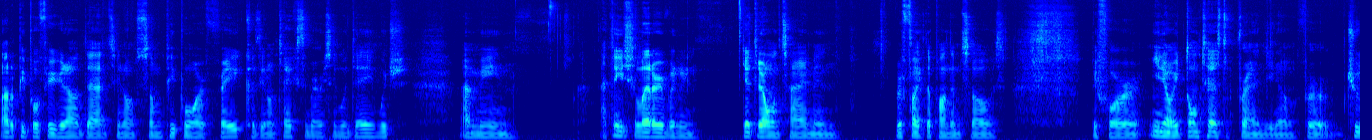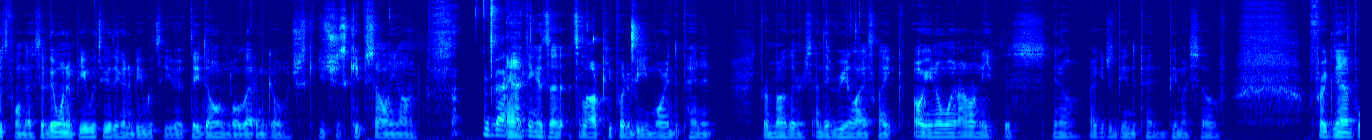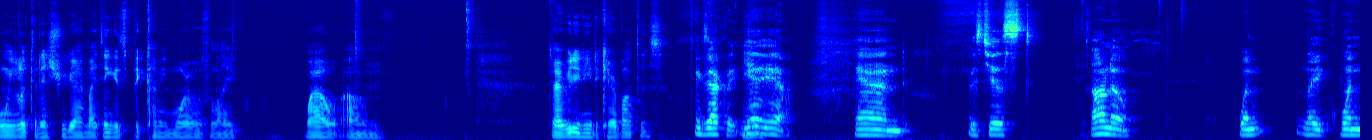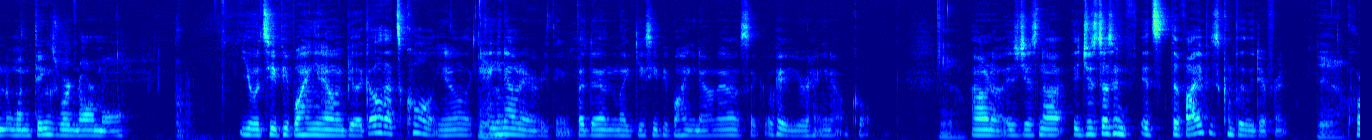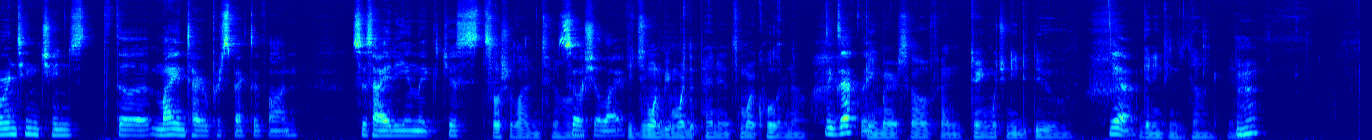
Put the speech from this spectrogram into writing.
A lot of people figured out that you know some people are fake because they don't text them every single day. Which, I mean, I think you should let everybody get their own time and reflect upon themselves before you know. Don't test a friend, you know, for truthfulness. If they want to be with you, they're gonna be with you. If they don't, well, let them go. Just you just keep selling on. exactly And I think it's a it's a lot of people to be more independent from others, and they realize like, oh, you know what? I don't need this. You know, I could just be independent, be myself. For example, when you look at Instagram, I think it's becoming more of like wow, um, do I really need to care about this? Exactly. Yeah, Yeah. yeah. And it's just I don't know. When like when when things were normal, you would see people hanging out and be like, "Oh, that's cool," you know, like Yeah. hanging out and everything. But then like you see people hanging out now, it's like, "Okay, you're hanging out, cool." Yeah, I don't know. It's just not. It just doesn't. It's the vibe is completely different. yeah, Quarantine changed the my entire perspective on society and like just socializing too. Huh? social life. you just want to be more dependent. It's more cooler now, Exactly. being by yourself and doing what you need to do, Yeah. getting things done. Yeah. hmm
